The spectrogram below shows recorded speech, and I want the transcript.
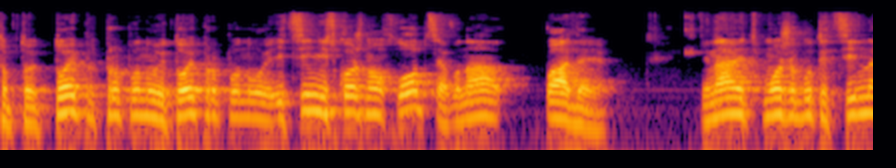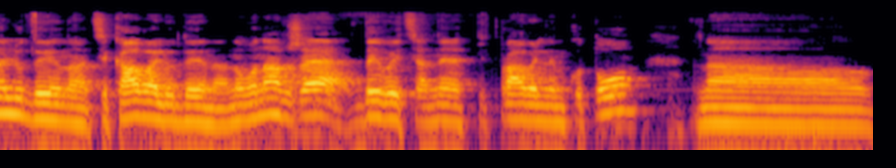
Тобто той пропонує, той пропонує. І цінність кожного хлопця вона падає. І навіть може бути цінна людина, цікава людина, але вона вже дивиться не під правильним кутом на,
